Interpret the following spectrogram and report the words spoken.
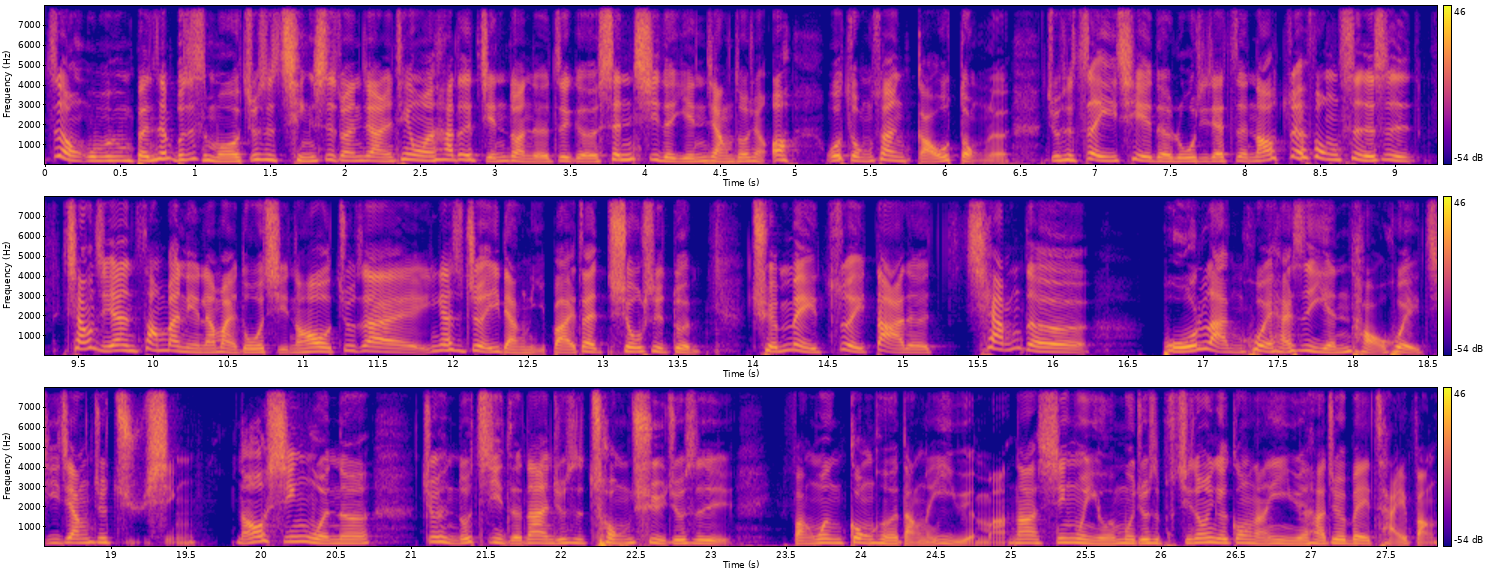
这种我们本身不是什么就是情势专家，你听完他这个简短的这个生气的演讲之后，想哦，我总算搞懂了，就是这一切的逻辑在这。然后最讽刺的是，枪击案上半年两百多起，然后就在应该是这一两礼拜，在休斯顿全美最大的枪的博览会还是研讨会即将就举行。然后新闻呢，就很多记者当然就是冲去，就是访问共和党的议员嘛。那新闻有一幕就是其中一个共和党议员，他就被采访，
